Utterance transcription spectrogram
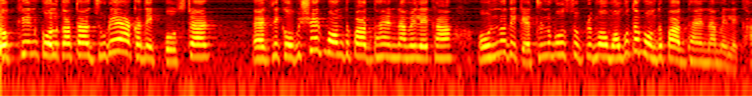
দক্ষিণ কলকাতা জুড়ে একাধিক পোস্টার। একদিকে অভিষেক বন্দ্যোপাধ্যায়ের নামে লেখা, অন্যদিকে তৃণমূল সুপ্রিমো মমতা বন্দ্যোপাধ্যায়ের নামে লেখা।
